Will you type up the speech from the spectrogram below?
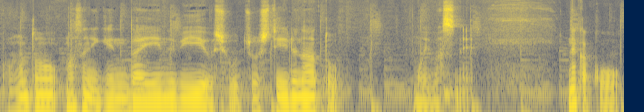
ぱ本当まさに現代 NBA を象徴しているなと思いますね。なんかこう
